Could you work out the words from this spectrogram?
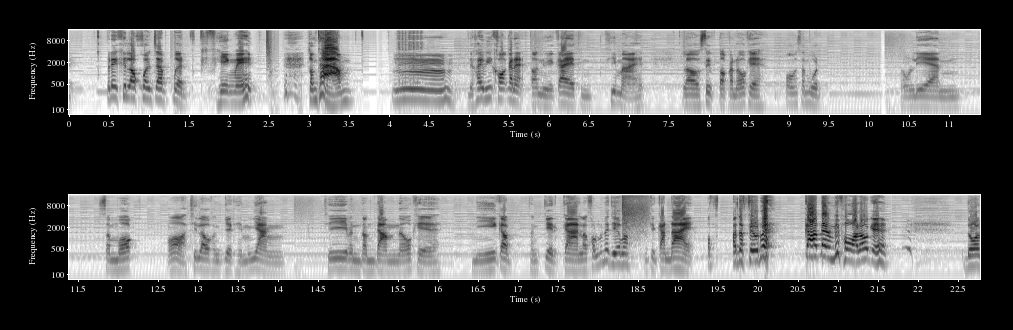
427ประเด็นคือเราควรจะเปิดเพลงไหมคำถาม อืม เดี๋ยวค่อยวิเคราะห์กันนะตอนอยู่ใกล้ถึงที่หมาย เราสืบต่อกันโอเคห้องสมุด โรงเรียน สมอกอ๋อที่เราสังเกตเห็นบางอย่างที่มันดำๆนะโอเคนีกับสังเกตการเราความรู้น่าจะเยอะมั้งสังเกตการได้เอาเอาแต่เฟลด้วยก้าวแต้มไม่พอแล้วโอเค โดน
